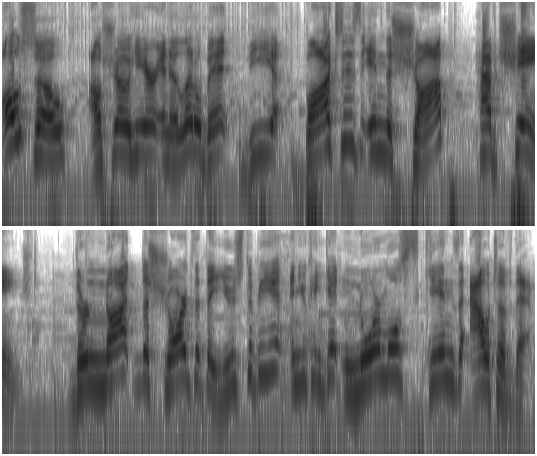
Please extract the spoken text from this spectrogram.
Also, I'll show here in a little bit, the boxes in the shop have changed. They're not the shards that they used to be, and you can get normal skins out of them.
